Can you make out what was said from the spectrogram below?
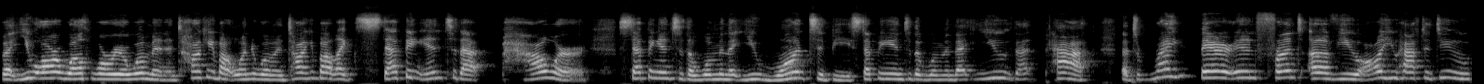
But you are wealth warrior woman, and talking about Wonder Woman, talking about like stepping into that power, stepping into the woman that you want to be, stepping into the woman that you, that path that's right there in front of you. All you have to do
